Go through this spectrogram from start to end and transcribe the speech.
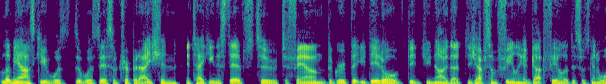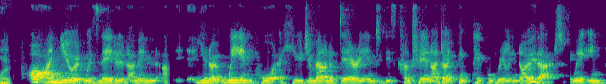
let me ask you: was was there some trepidation in taking the steps to to found the group that you did, or did you know that? Did you have some feeling, a gut feel that this was going to work? Oh, I knew it was needed. I mean, uh, you know, we import a huge amount of dairy into this country, and I don't think people really know that. We're in,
